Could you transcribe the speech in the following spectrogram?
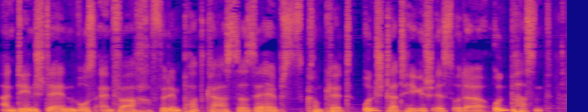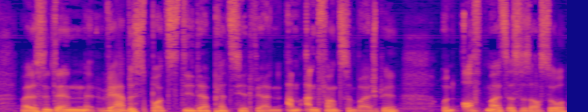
an den Stellen, wo es einfach für den Podcaster selbst komplett unstrategisch ist oder unpassend. Weil es sind dann Werbespots, die da platziert werden. Am Anfang zum Beispiel. Und oftmals ist es auch so,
